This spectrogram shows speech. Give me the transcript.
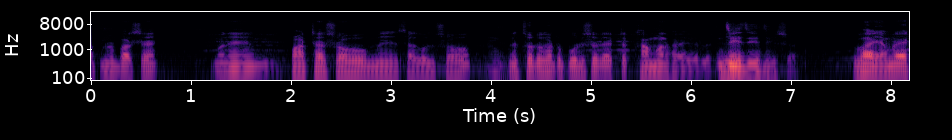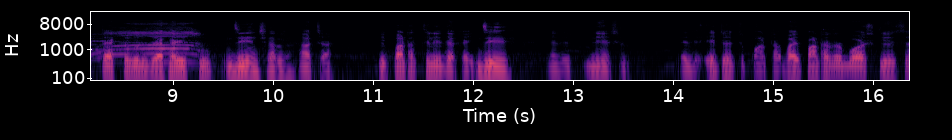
আপনার বাসায় মানে পাঁঠা সহ মেয়ে ছাগল সহ মানে ছোটখাটো পরিসরে একটা খামার হয়ে গেল। জি, জি, জি। বিষয়। ভাই আমরা একটা একটা করে দেখাই একটু। জি ইনশাল্লাহ আচ্ছা এই পাঁঠার থেকে দেখাই। জি। এই যে নিয়ে আসেন। এই যে এটা হচ্ছে পাঁঠা। ভাই পাঁঠাটার বয়স কি হয়েছে?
